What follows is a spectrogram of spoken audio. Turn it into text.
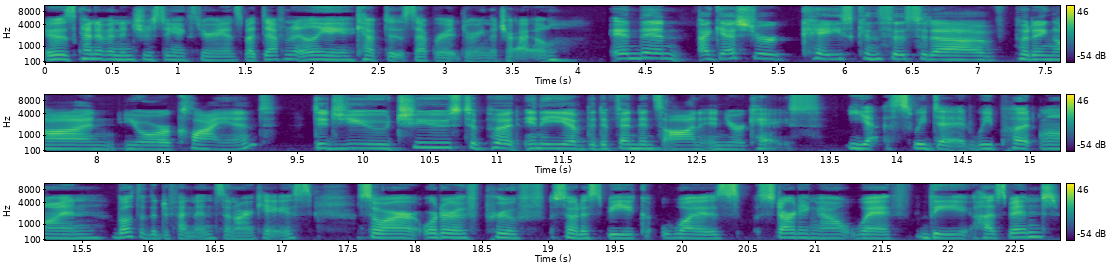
it was kind of an interesting experience, but definitely kept it separate during the trial. And then I guess your case consisted of putting on your client. Did you choose to put any of the defendants on in your case? Yes, we did. We put on both of the defendants in our case. So, our order of proof, so to speak, was starting out with the husband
